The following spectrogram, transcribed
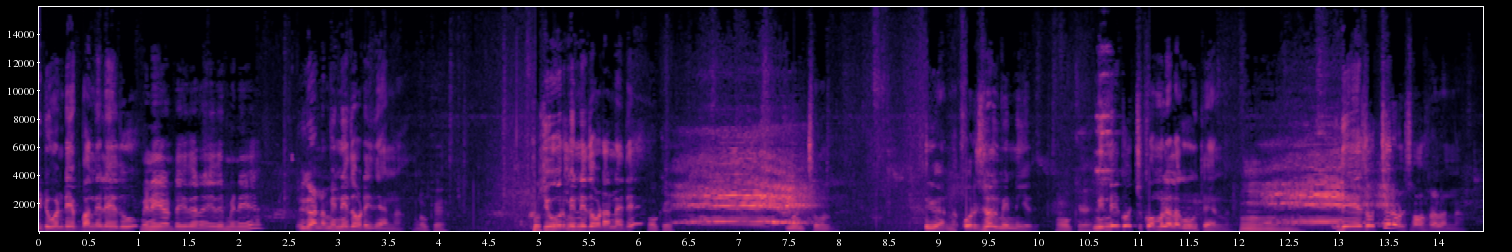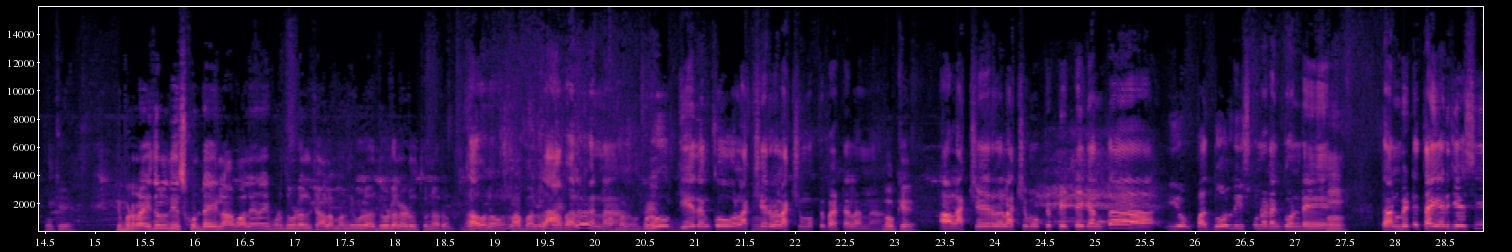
ఎటువంటి ఇబ్బంది లేదు. మినీ అంటే ఇదేనా? ఇది మినీ? ఇక అన్న మిన్నీ తోడు ఇదే అన్న. ఓకే. ప్యూర్ మిన్నీ తోడు అన్నది. ఓకే. కొంచెం ఇవి అన్న ఒరిజినల్ మిన్నీ ఇది. ఓకే. మిన్నీకి వచ్చి కొమ్ములు ఎలా ఊగుతాయి అన్న. ఇది ఏజ్ వచ్చి రెండు సంవత్సరాలు అన్న. ఓకే. ఇప్పుడు రైతులు తీసుకుంటే ఈ లాభాలైనా? ఇప్పుడు దూడలు చాలా మంది కూడా దూడలు అడుగుతున్నారు. అవును లాభాలు లాభాలు అన్న. ఇప్పుడు గేదె ఇంకో లక్ష ఇరవై లక్ష ముప్పై పెట్టాలన్న. ఓకే. ఆ లక్ష ఇరవై లక్ష ముప్పై పెట్టేకంతా ఈ ఒక పది దోలు తీసుకున్నాడు అనుకోండి దాన్ని బట్టి తయారు చేసి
